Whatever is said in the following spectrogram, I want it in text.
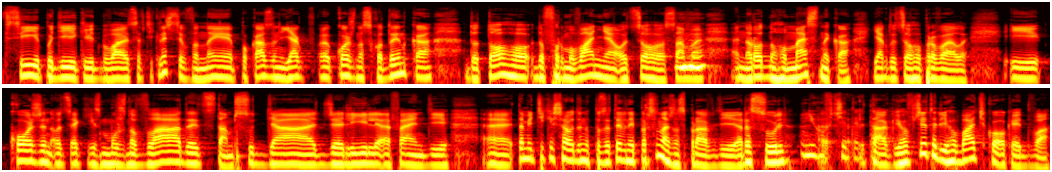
всі події, які відбуваються в тій книжці, вони показані як е, кожна сходинка до того, до формування оцього саме uh-huh. народного месника, як до цього привели. І кожен оць якийсь можновладець, там суддя, Джаліль Ефенді. Е, там є тільки ще один позитивний персонаж, насправді Ресуль. Його вчитель. Так, так його вчитель, його батько, окей, два.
